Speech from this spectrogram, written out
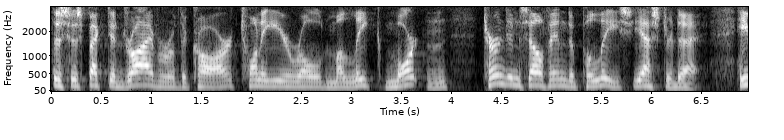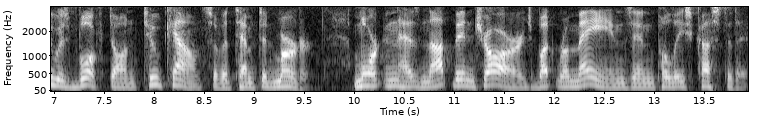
The suspected driver of the car, 20-year-old Malik Morton, turned himself into police yesterday. He was booked on two counts of attempted murder. Morton has not been charged but remains in police custody.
